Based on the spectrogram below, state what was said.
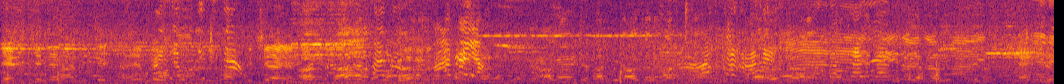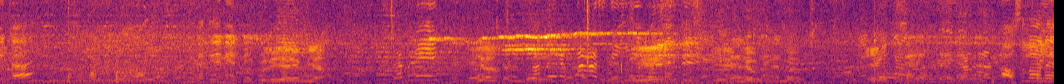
నేను ఇచ్చింది అది ఇచ్చేసిన ఏం లేదు ఏంటి ఏం లేవు అవసరం లే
